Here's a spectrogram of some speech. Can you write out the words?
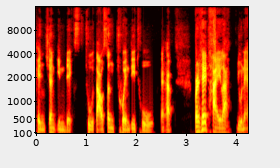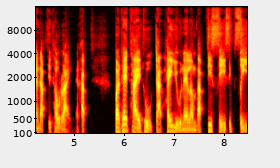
Pension Index 2022 นะครับ ประเทศไทยล่ะ อยู่ในอันดับที่เท่าไหร่นะครับ ประเทศไทยถูกจัดให้อยู่ในลำดับที่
